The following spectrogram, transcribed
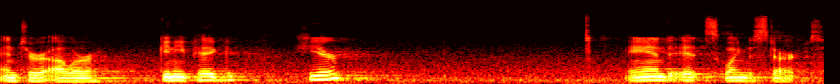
enter our guinea pig here. And it's going to start.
